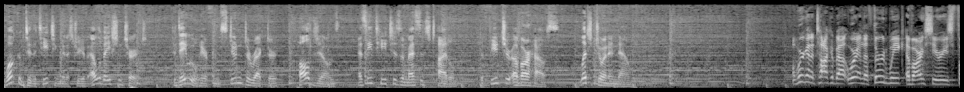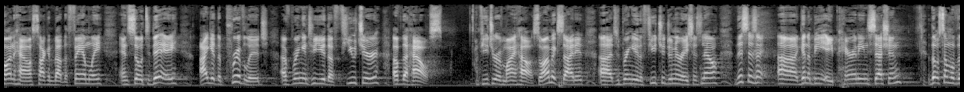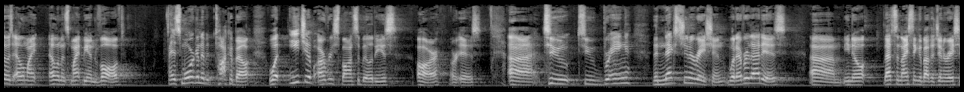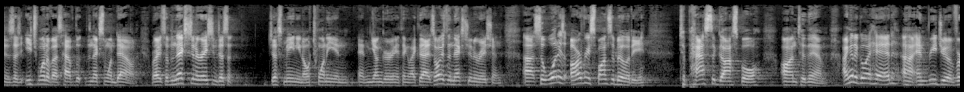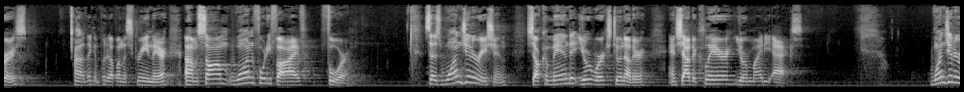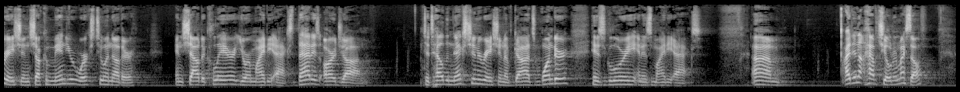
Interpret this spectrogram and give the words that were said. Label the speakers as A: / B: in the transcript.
A: Welcome to the teaching ministry of Elevation Church. Today we will hear from student director Paul Jones as he teaches a message titled The Future of Our House. Let's join in now.
B: We're going to talk about, we're in the third week of our series, Fun House, talking about the family. And so today, I get the privilege of bringing to you the future of the house future of my house. So I'm excited uh, to bring you the future generations. Now, this isn't uh, going to be a parenting session, though some of those elements might be involved. It's more going to talk about what each of our responsibilities are or is uh, to to bring the next generation, whatever that is. Um, you know, that's the nice thing about the generation is that each one of us have the, the next one down, right? So the next generation doesn't just mean, you know, 20 and, and younger or anything like that. It's always the next generation. Uh, so, what is our responsibility to pass the gospel on to them? I'm going to go ahead uh, and read you a verse. Uh, they can put it up on the screen there. Um, Psalm 145 4 says, One generation shall command your works to another and shall declare your mighty acts. One generation shall commend your works to another and shall declare your mighty acts. That is our job, to tell the next generation of God's wonder, his glory, and his mighty acts. Um, I did not have children myself,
